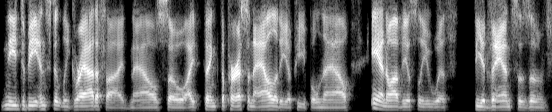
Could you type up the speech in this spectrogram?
need to be instantly gratified now. So I think the personality of people now, and obviously with the advances of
